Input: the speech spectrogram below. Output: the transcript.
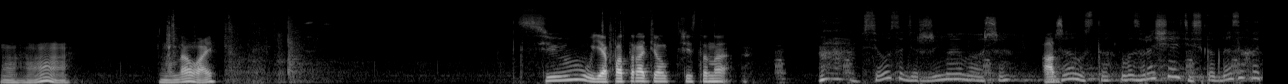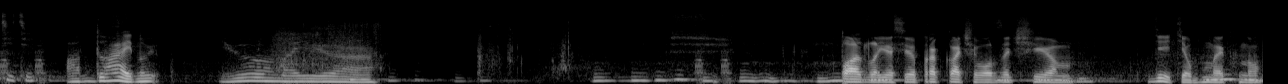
Угу. Ну давай. Тю, я потратил чисто на... Все содержимое ваше. А- Пожалуйста, возвращайтесь, когда захотите. Отдай, ну... Ё-моё. Падла, я себе прокачивал, зачем? Тебя обмэкну?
